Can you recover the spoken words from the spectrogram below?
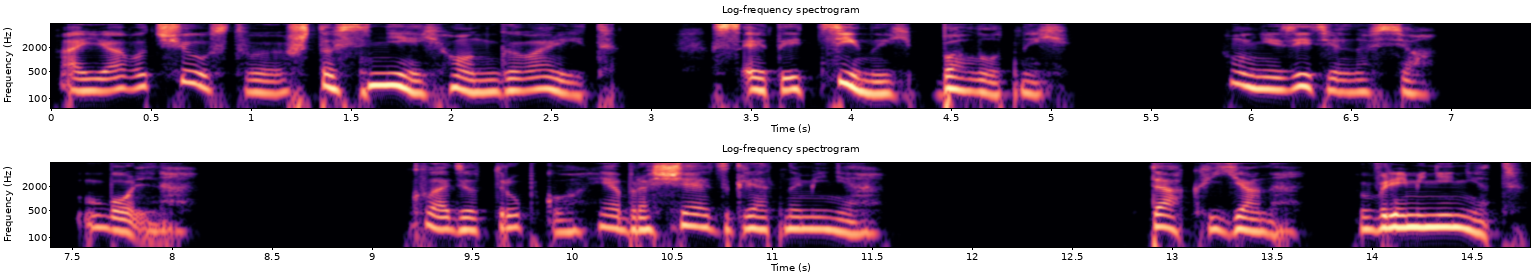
а я вот чувствую, что с ней он говорит. С этой Тиной болотной. Унизительно все. Больно. Кладет трубку и обращает взгляд на меня. «Так, Яна, времени нет.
